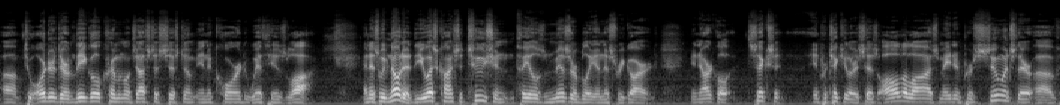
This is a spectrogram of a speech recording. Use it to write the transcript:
uh, to order their legal criminal justice system in accord with His law. And as we've noted, the U.S. Constitution fails miserably in this regard. In Article 6, in particular, it says all the laws made in pursuance thereof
